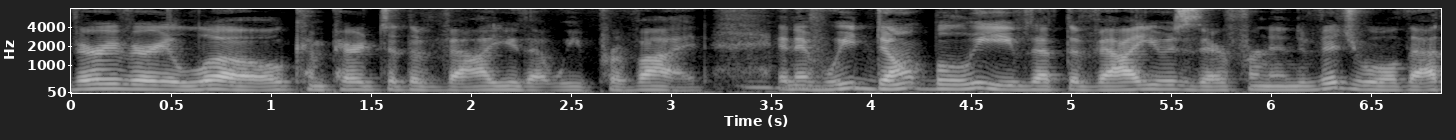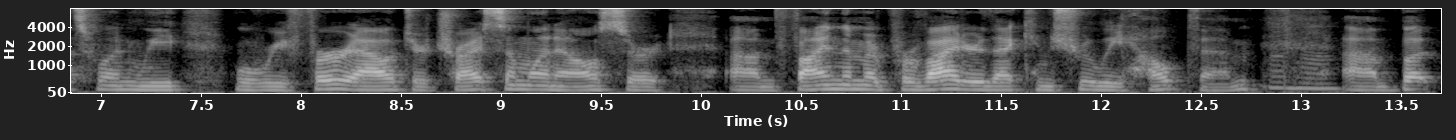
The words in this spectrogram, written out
very, very low compared to the value that we provide. Mm-hmm. And if we don't believe that the value is there for an individual, that's when we will refer out or try someone else or um, find them a provider that can truly help them. Mm-hmm. Um, but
